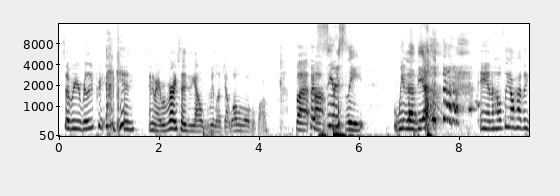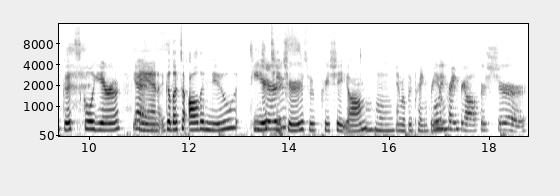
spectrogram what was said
so we really pre again. Anyway, we've already said y'all we loved y'all. Blah blah blah blah blah. But, But um, seriously, we love you. and hopefully y'all have a good school year. Yes. And good luck to all the new year Teachers. teachers. We appreciate y'all, mm-hmm. and we'll be praying for you. we'll be praying for y'all for sure.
